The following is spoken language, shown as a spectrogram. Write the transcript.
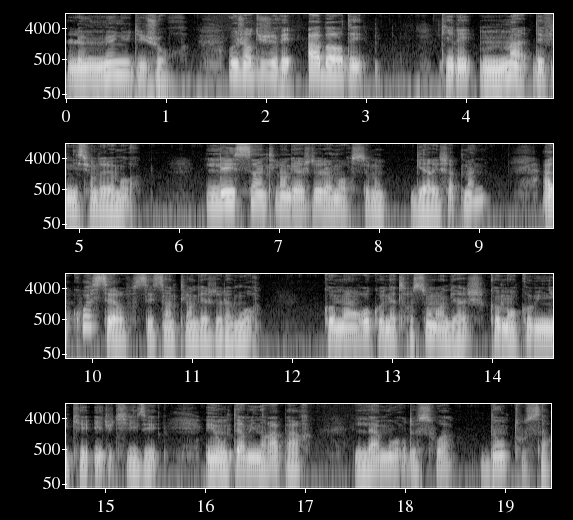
le menu du jour. Aujourd'hui, je vais aborder quelle est ma définition de l'amour, les cinq langages de l'amour selon Gary Chapman, à quoi servent ces cinq langages de l'amour, comment reconnaître son langage, comment communiquer et l'utiliser, et on terminera par l'amour de soi dans tout ça.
